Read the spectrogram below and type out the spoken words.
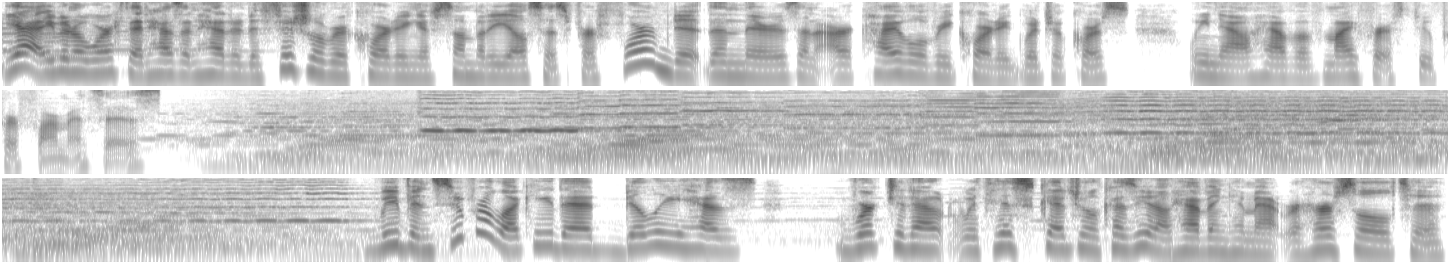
Yeah, even a work that hasn't had an official recording, if somebody else has performed it, then there's an archival recording, which of course we now have of my first two performances. We've been super lucky that Billy has worked it out with his schedule because, you know, having him at rehearsal to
